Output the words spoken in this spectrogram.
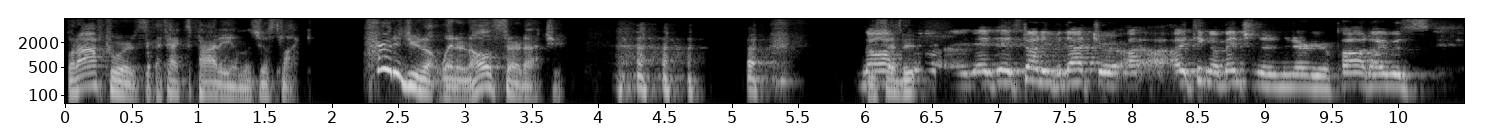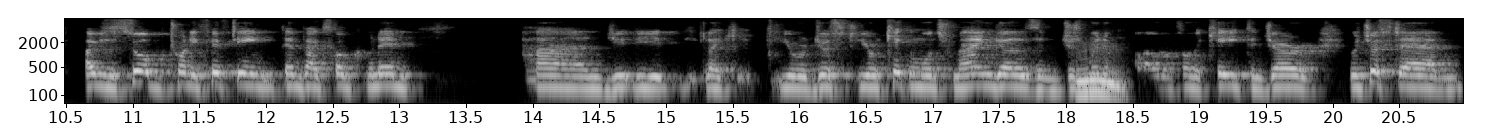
But afterwards, I text Paddy and was just like, How did you not win an All Star that year? no, it's, it, it's, not even that. I, I think I mentioned it in an earlier pod. I was I was a sub 2015 Impact sub coming in and you, you, like you were just you were kicking ones from angles and just mm. winning out in front of Keith and Jared. It was just um,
